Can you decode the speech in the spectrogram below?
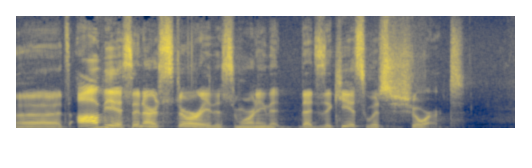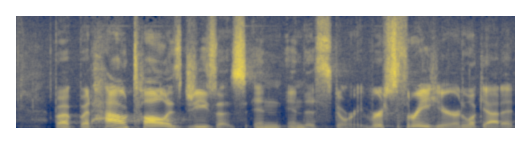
Uh, it's obvious in our story this morning that, that Zacchaeus was short. But, but how tall is Jesus in, in this story? Verse 3 here, look at it.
